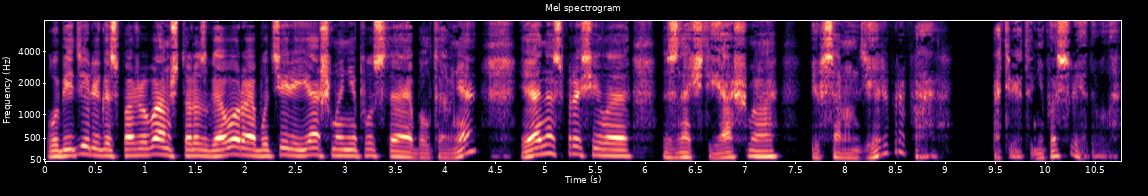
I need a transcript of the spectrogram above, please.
убедили госпожу Ван, что разговоры об утере Яшмы не пустая болтовня, и она спросила, значит, Яшма и в самом деле пропала? Ответа не последовало.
